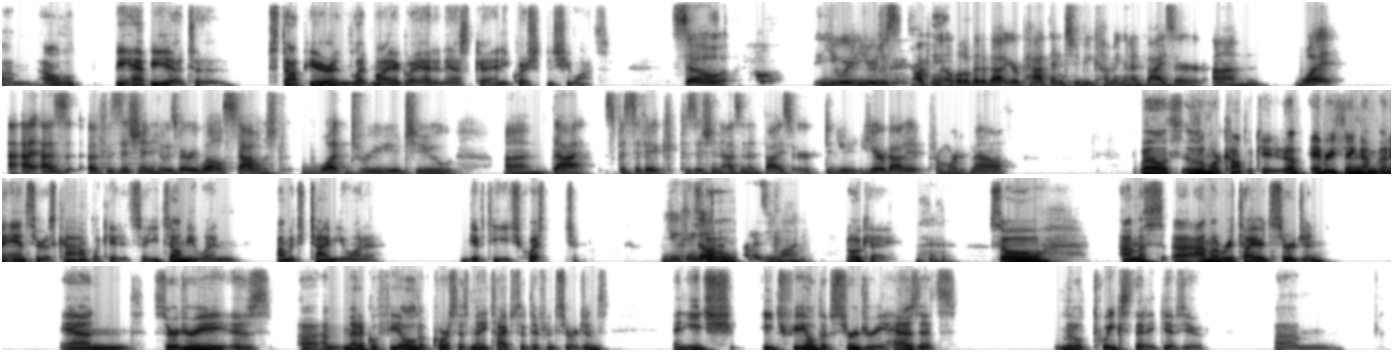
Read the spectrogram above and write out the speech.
um, I'll be happy uh, to stop here and let Maya go ahead and ask uh, any questions she wants. So you were you were just talking a little bit about your path into becoming an advisor. Um, what, as a physician who is very well established, what drew you to um, that specific position as an advisor? Did you hear about it from word of mouth? Well, it's a little more complicated. Everything I'm going to answer is complicated. So you tell me when, how much time you want to give to each question. You can go so, as long as you want. Okay. So I'm a, uh, I'm a retired surgeon and surgery is uh, a medical field. Of course, there's many types of different surgeons and each, each field of surgery has its little tweaks that it gives you. Um,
